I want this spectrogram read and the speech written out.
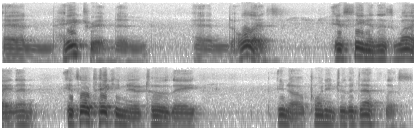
and hatred and and all this, if seen in this way, then it's all taking you to the, you know, pointing to the deathless.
